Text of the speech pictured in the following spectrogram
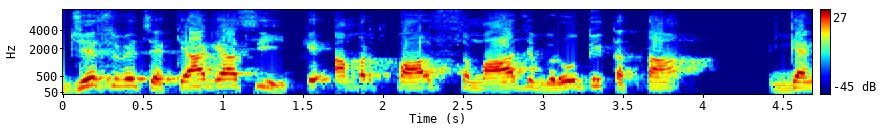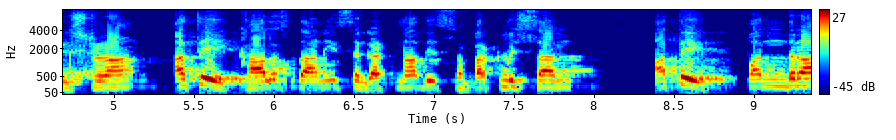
ਜਿਸ ਵਿੱਚ ਕਿਹਾ ਗਿਆ ਸੀ ਕਿ ਅੰਮ੍ਰਿਤਪਾਲ ਸਮਾਜ ਵਿਰੋਧੀ ਤੱਤਾਂ ਗੈਂਗਸਟਰਾਂ ਅਤੇ ਖਾਲਿਸਤਾਨੀ ਸੰਗਠਨਾਂ ਦੇ ਸੰਪਰਕ ਵਿੱਚ ਸਨ ਅਤੇ 15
